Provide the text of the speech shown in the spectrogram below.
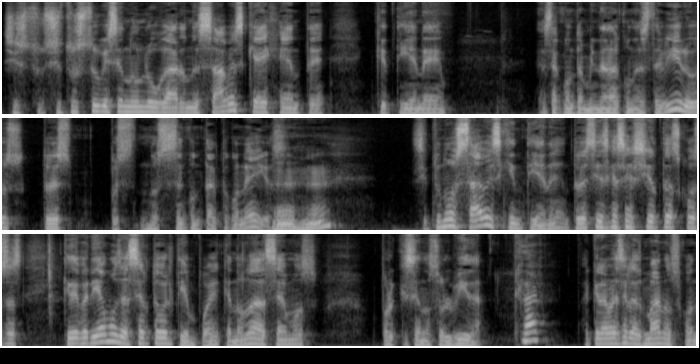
Si, tú- si tú estuvieses en un lugar donde sabes que hay gente que tiene, está contaminada con este virus, entonces, pues no estés en contacto con ellos. Si tú no sabes quién tiene, entonces tienes que hacer ciertas cosas que deberíamos de hacer todo el tiempo, ¿eh? que no las hacemos porque se nos olvida. Claro. Hay que lavarse las manos cuando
